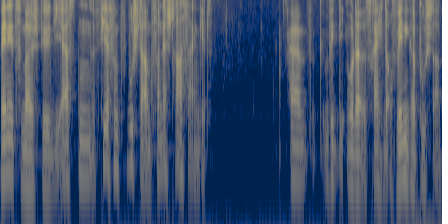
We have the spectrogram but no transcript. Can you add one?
wenn ihr zum Beispiel die ersten vier, fünf Buchstaben von der Straße eingibt. Äh, oder es reichen auch weniger Buchstaben.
